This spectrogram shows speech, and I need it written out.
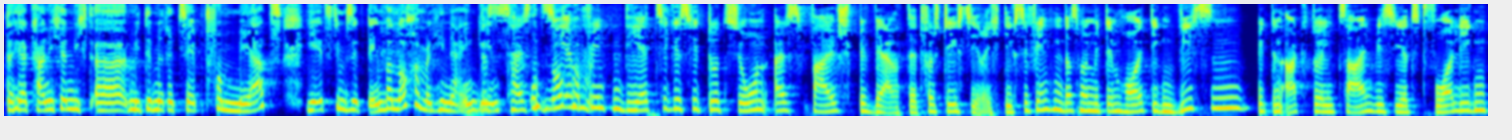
Daher kann ich ja nicht äh, mit dem Rezept vom März jetzt im September noch einmal hineingehen. Das heißt, Und Sie empfinden die jetzige Situation als falsch bewertet. Verstehe ich Sie richtig? Sie finden, dass man mit dem heutigen Wissen, mit den aktuellen Zahlen, wie sie jetzt vorliegen,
